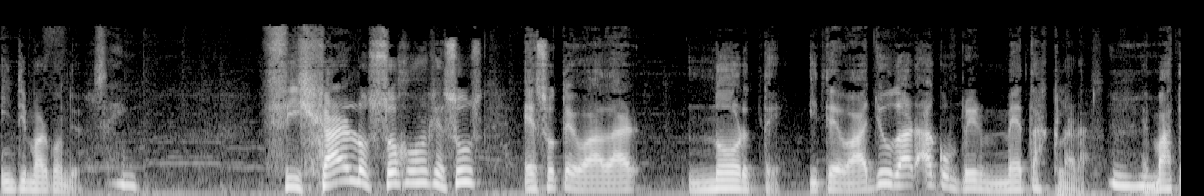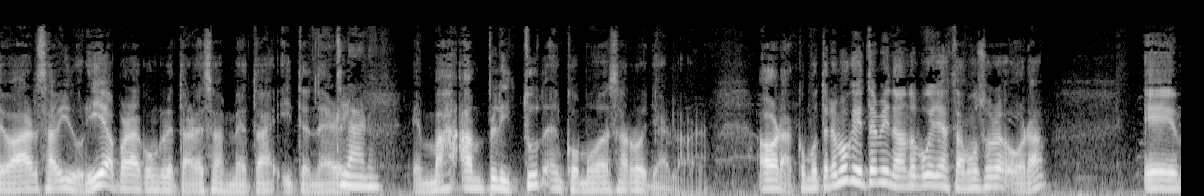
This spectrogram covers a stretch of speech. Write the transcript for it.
Intimar con Dios. Sí. Fijar los ojos en Jesús, eso te va a dar norte y te va a ayudar a cumplir metas claras. Es más, te va a dar sabiduría para concretar esas metas y tener Claro. eh, más amplitud en cómo desarrollarla. ¿verdad? Ahora, como tenemos que ir terminando porque ya estamos sobre hora, eh,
